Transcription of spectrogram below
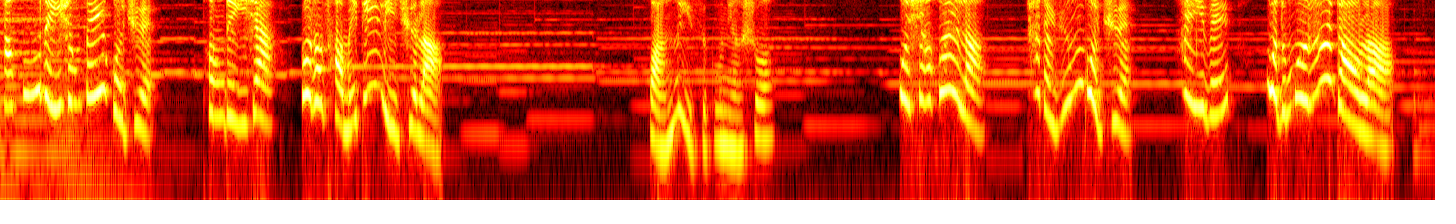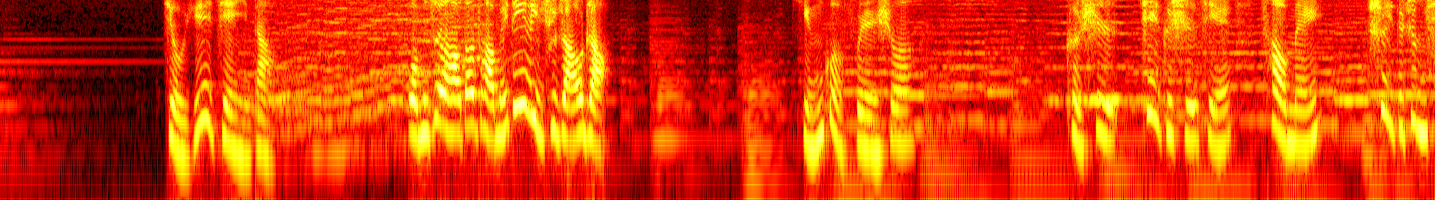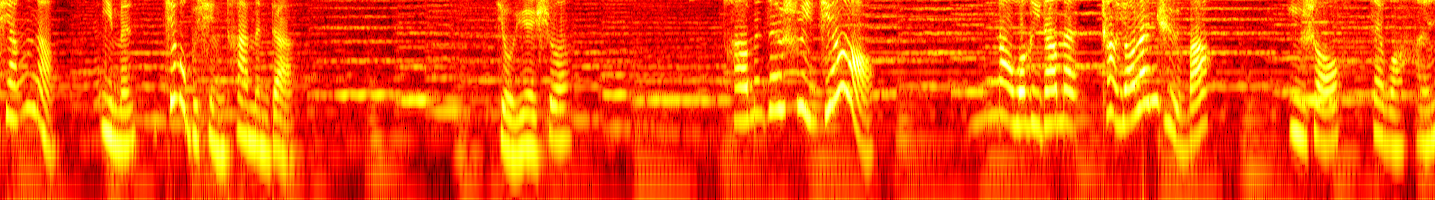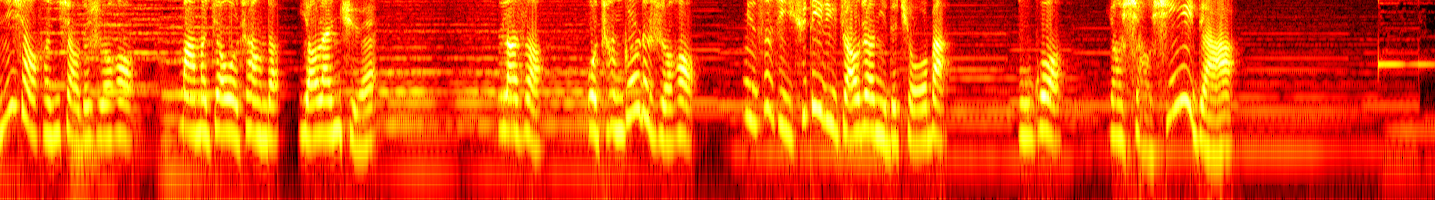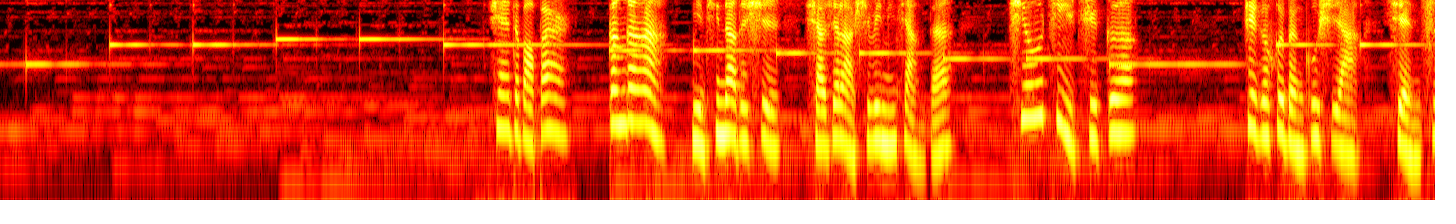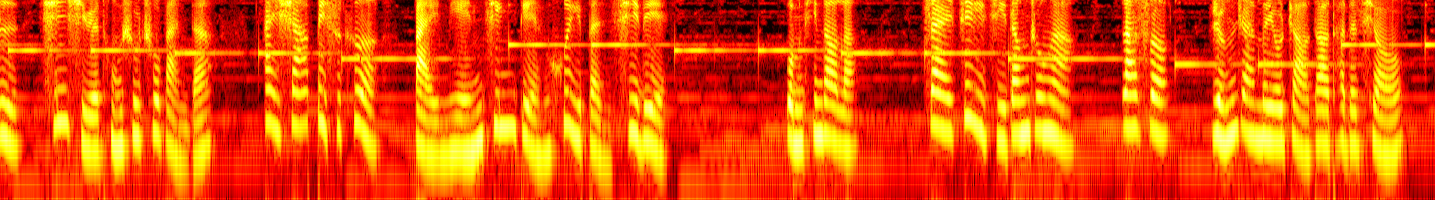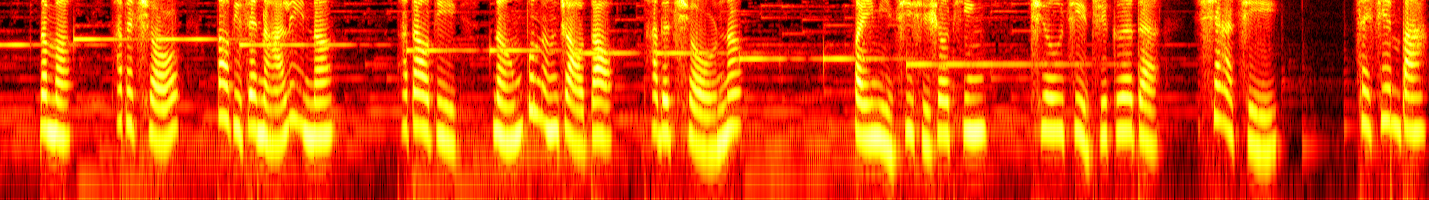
它呼的一声飞过去，砰的一下落到草莓地里去了。”黄李子姑娘说：“我吓坏了，差点晕过去，还以为我的末日到了。”九月建议道：“我们最好到草莓地里去找找。”苹果夫人说：“可是这个时节，草莓睡得正香呢，你们叫不醒他们的。”九月说：“他们在睡觉。那我给他们唱摇篮曲吧，一首在我很小很小的时候，妈妈教我唱的摇篮曲。拉瑟，我唱歌的时候，你自己去地里找找你的球吧，不过要小心一点儿。亲爱的宝贝儿，刚刚啊，你听到的是小雪老师为你讲的《秋季之歌》这个绘本故事啊，选自新喜悦童书出版的《艾莎贝斯克百年经典绘本系列》。我们听到了，在这一集当中啊，拉瑟仍然没有找到他的球。那么，他的球到底在哪里呢？他到底？能不能找到他的球呢？欢迎你继续收听《秋季之歌》的下集，再见吧。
